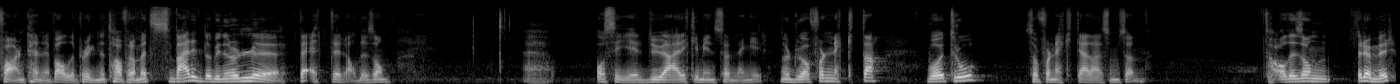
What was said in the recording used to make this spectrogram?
Faren tenner på alle pluggene, tar fram et sverd og begynner å løpe etter Addison. Eh, og sier du er ikke min sønn lenger. Når du har fornekta vår tro, så fornekter jeg deg som sønn. Så Addison rømmer.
